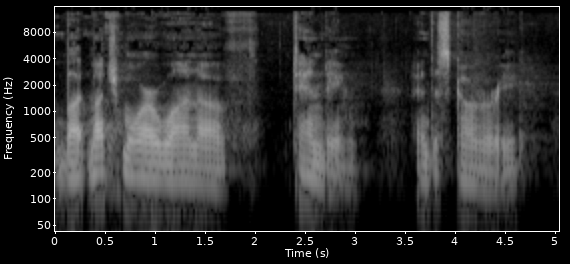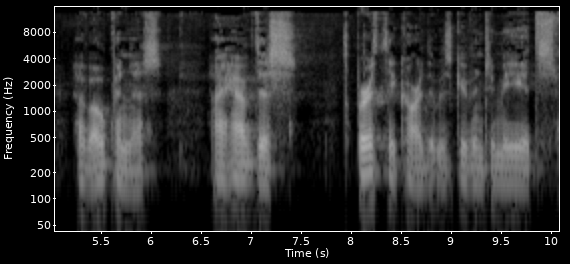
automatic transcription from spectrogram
but much more one of tending and discovery, of openness. I have this birthday card that was given to me. It's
